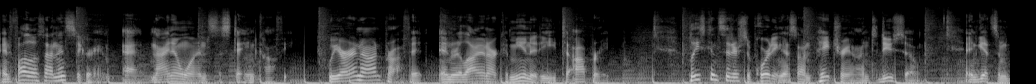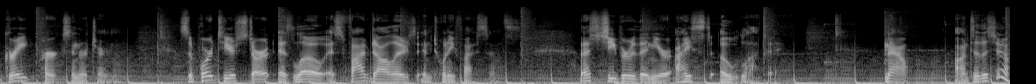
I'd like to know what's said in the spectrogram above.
and follow us on Instagram at 901sustaincoffee. We are a nonprofit and rely on our community to operate please consider supporting us on Patreon to do so and get some great perks in return. Support tiers start as low as $5.25. That's cheaper than your iced oat latte. Now, on to the show.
